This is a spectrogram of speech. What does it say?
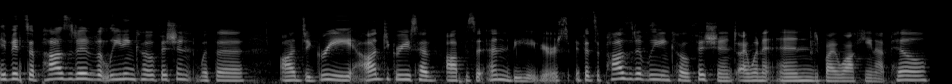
if it's a positive leading coefficient with a odd degree, odd degrees have opposite end behaviors. If it's a positive leading coefficient, I want to end by walking uphill.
